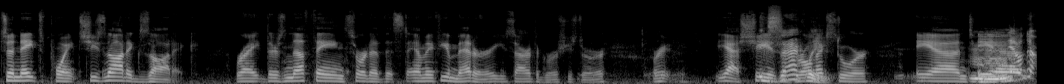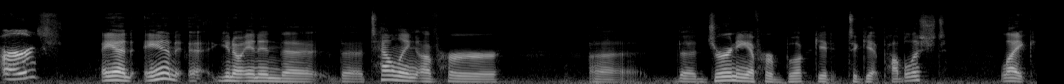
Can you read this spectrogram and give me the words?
to Nate's point, she's not exotic right? There's nothing sort of that. I mean, if you met her, you saw her at the grocery store, right? Yeah, she exactly. is a girl next door, and, mm-hmm. and down to earth. And and uh, you know, and in the the telling of her, uh, the journey of her book get to get published, like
